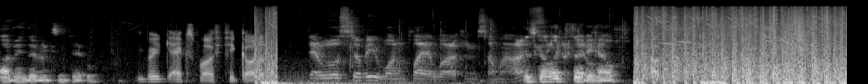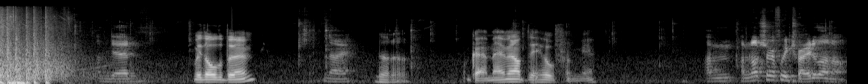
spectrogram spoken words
I mean, the mixing table. Big exploit if you got it. There will still be one player lurking somewhere. I don't It's got like 30 killed him. health. I'm dead. With all the boom? No. No, no. Okay, maybe up the hill from you. I'm, I'm not sure if we traded or not.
